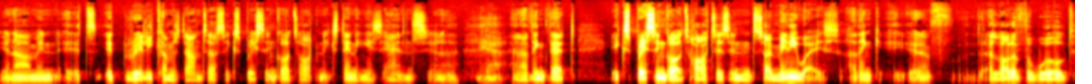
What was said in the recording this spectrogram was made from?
you know, I mean, it's it really comes down to us expressing God's heart and extending His hands, you know. Yeah. And I think that expressing God's heart is in so many ways. I think you know, a lot of the world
